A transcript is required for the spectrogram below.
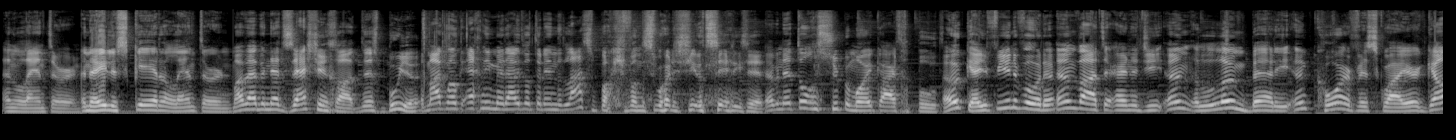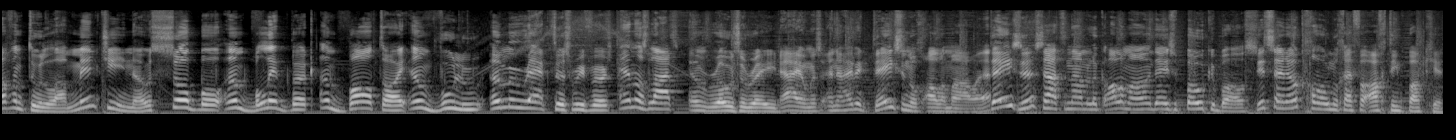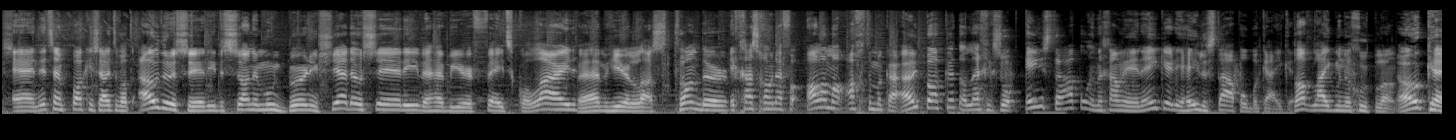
een lantern. Een hele skere lantern. Maar we hebben net Session gehad, dus boeien. Het maakt me ook echt niet meer uit wat er in het laatste pakje van de Sword and Shield serie zit. We hebben net toch een super mooie kaart gepoeld. Oké, vier naar voren. Een Water Energy, een Lumberry, een Corvus Squire, Galvantula, Minchino, Sobble, een Blipbug, een Baltoy, een Wooloo, een Maractus Reverse en als laatst een Roserade. Ja jongens, en nu heb ik deze nog allemaal hè. Deze zaten namelijk allemaal in deze Pokeballs. Dit zijn ook gewoon nog even 18 pakjes. En dit zijn pakjes uit uit wat oudere serie. De Sun and Moon Burning Shadow serie. We hebben hier Fates Collide. We hebben hier Last Thunder. Ik ga ze gewoon even allemaal achter elkaar uitpakken. Dan leg ik ze op één stapel. En dan gaan we in één keer die hele stapel bekijken. Dat lijkt me een goed plan. Oké,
